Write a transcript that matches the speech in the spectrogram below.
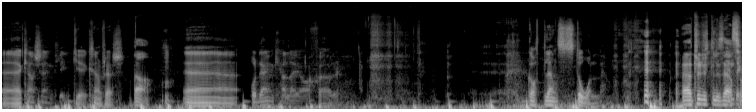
Eh, kanske en klick eh, crème fraîche. Ja. Eh, och den kallar jag för eh, Gotländsk stål. Jag trodde du skulle säga Inte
